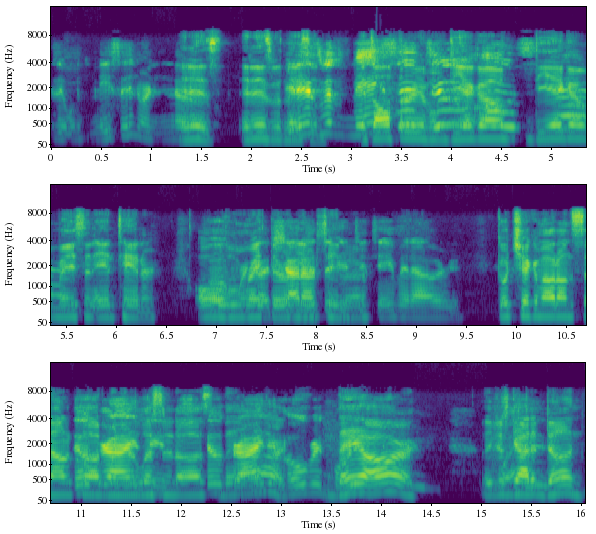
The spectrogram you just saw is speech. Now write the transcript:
is it with Mason or no? It is. It is with Mason. is with Mason. it's all three of them: too? Diego, Oh, Diego. Mason, and Tanner. All oh of them right God. there Shout the out to Entertainment Hour. Hour. Go check them out on SoundCloud when you're listening to us. Still They are. over. They are. They just got it done.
